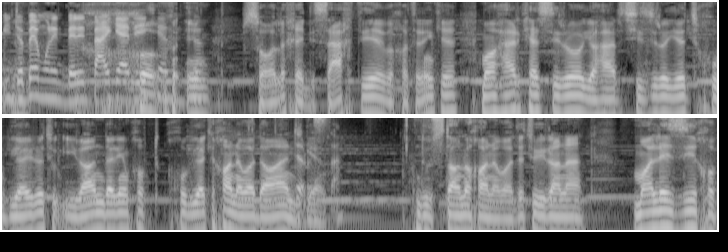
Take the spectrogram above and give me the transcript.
اینجا بمونید برید برگردید یکی از خب این سوال خیلی سختیه به خاطر اینکه ما هر کسی رو یا هر چیزی رو یه خوبیایی رو تو ایران داریم. خب خوبیا که خانواده ها دیگه. دوستان و خانواده تو ایرانن. مالزی خب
